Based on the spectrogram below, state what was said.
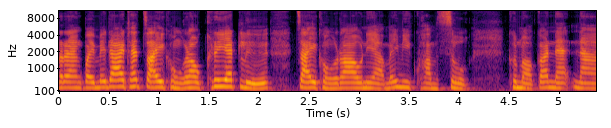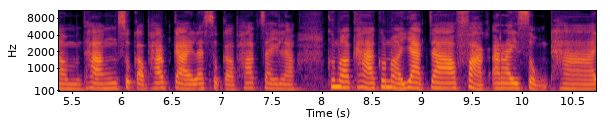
แรงไปไม่ได้ ถ้าใจของเราเครียดหรือใจของเราเนี่ยไม่มีความสุข คุณหมอก็แนะนำทั้งสุขภาพกายและสุขภาพใจแล้ว คุณหมอคะคุณหมออยากจะฝากอะไรส่งท้าย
